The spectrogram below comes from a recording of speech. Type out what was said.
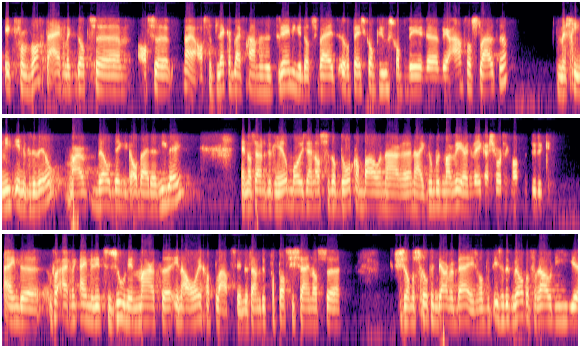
Ik verwacht eigenlijk dat ze, als, ze, nou ja, als het lekker blijft gaan in de trainingen, dat ze bij het Europees kampioenschap weer, weer aan zal sluiten. Misschien niet individueel, maar wel denk ik al bij de relay. En dan zou het natuurlijk heel mooi zijn als ze dat door kan bouwen naar, nou, ik noem het maar weer, de WK Shorttrack, wat natuurlijk einde, eigenlijk einde dit seizoen in maart uh, in Ahoy gaat plaatsvinden. Het zou natuurlijk fantastisch zijn als uh, Suzanne Schulting daar weer bij is. Want het is natuurlijk wel de vrouw die, uh,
